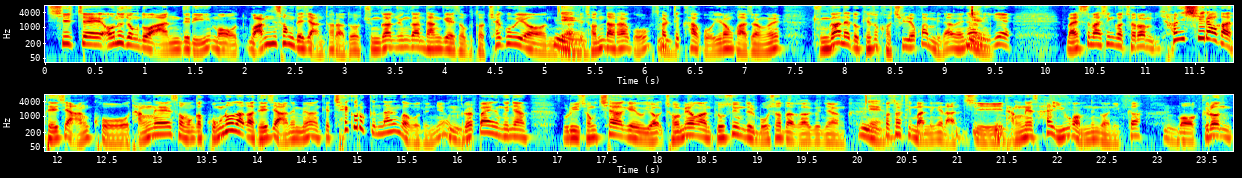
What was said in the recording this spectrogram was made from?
실제 어느 정도 안들이 뭐 완성되지 않더라도 중간 중간 단계에서부터 최고위원한테 네. 전달하고 설득하고 음. 이런 과정을 중간에도 계속 거치려고 합니다. 왜냐하면 네. 이게 말씀하신 것처럼 현실화가 되지 않고 당내에서 뭔가 공론화가 되지 않으면 그 책으로 끝나는 거거든요. 음. 그럴 바에는 그냥 우리 정치학의 저명한 교수님들 모셔다가 그냥 네. 컨설팅 받는 게 낫지. 음. 당내에서 할 이유가 없는 거니까 음. 뭐 그런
